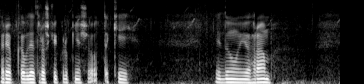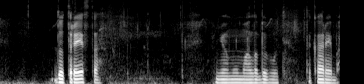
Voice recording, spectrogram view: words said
рибка буде трошки крупніша. От такий. Я думаю, грам до 300 в ньому мало би бути. Така риба.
